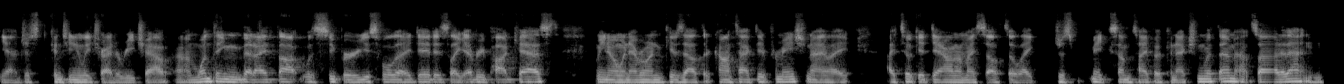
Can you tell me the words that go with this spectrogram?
yeah, just continually try to reach out. Um, one thing that I thought was super useful that I did is like every podcast, you know, when everyone gives out their contact information, I like I took it down on myself to like just make some type of connection with them outside of that, and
